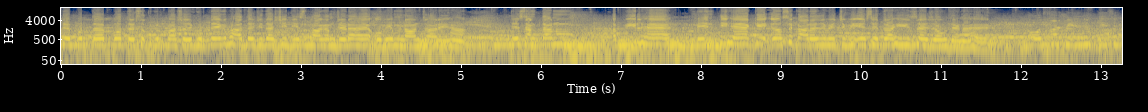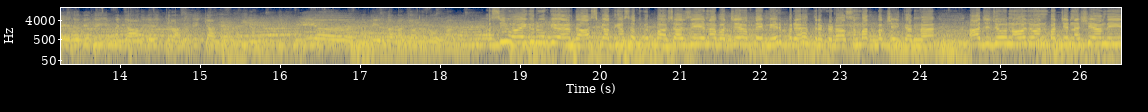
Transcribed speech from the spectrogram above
ਤੇ ਪੁੱਤਰ ਪੋਤਰ ਸਤਿਗੁਰ ਪਾਤਸ਼ਾਹ ਜੀ, ਗੁਰੂ ਤੇਗ ਬਹਾਦਰ ਜੀ ਦਾ ਸ਼ਹੀਦੀ ਸਮਾਗਮ ਜਿਹੜਾ ਹੈ, ਉਹ ਵੀ ਮਨਾਉਣ ਜਾ ਰਹੇ ਹਾਂ। ਤੇ ਸੰਗਤਾਂ ਨੂੰ ਅਪੀਲ ਹੈ ਬੇਨਤੀ ਹੈ ਕਿ ਉਸ ਕਾਰਜ ਵਿੱਚ ਵੀ ਇਸੇ ਤਰ੍ਹਾਂ ਹੀ ਸਹਿਯੋਗ ਦੇਣਾ ਹੈ। ਨੌਜਵਾਨ ਪੀੜ੍ਹੀ ਨੂੰ ਕੀ ਸੰਦੇਸ਼ ਹੈ ਕਿਉਂਕਿ ਪੰਜਾਬ ਜਿਹੜੀ ਨਸ਼ਿਆਂ ਦੀ ਕੀ ਅਹ, ਅਪੀਲ ਕਰਨਾ ਚਾਹੋਗੇ ਨੌਜਵਾਨਾਂ ਨੂੰ। ਅਸੀਂ ਵਾਹਿਗੁਰੂ ਅੱਗੇ ਅਰਦਾਸ ਕਰਦੀਆਂ ਸਤਿਗੁਰ ਪਾਤਸ਼ਾਹ ਜੀ ਇਹਨਾਂ ਬੱਚਿਆਂ ਉੱਤੇ ਮਿਹਰ ਹੱਥ ਰੱਖਣਾ ਸਮਤ ਬਖਸ਼ਿਸ਼ ਕਰਨਾ। ਅੱਜ ਜੋ ਨੌਜਵਾਨ ਬੱਚੇ ਨਸ਼ਿਆਂ ਦੀ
